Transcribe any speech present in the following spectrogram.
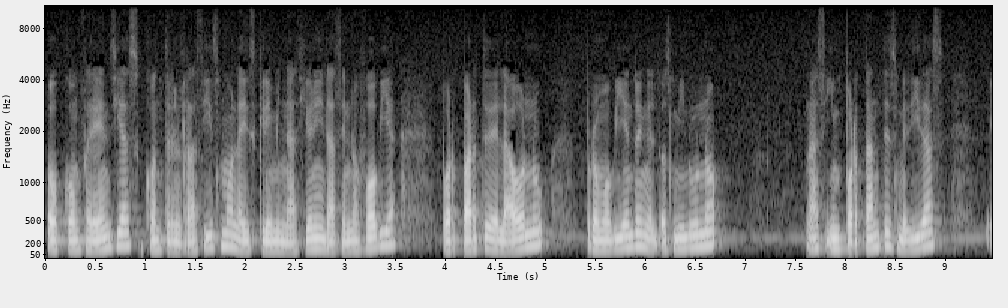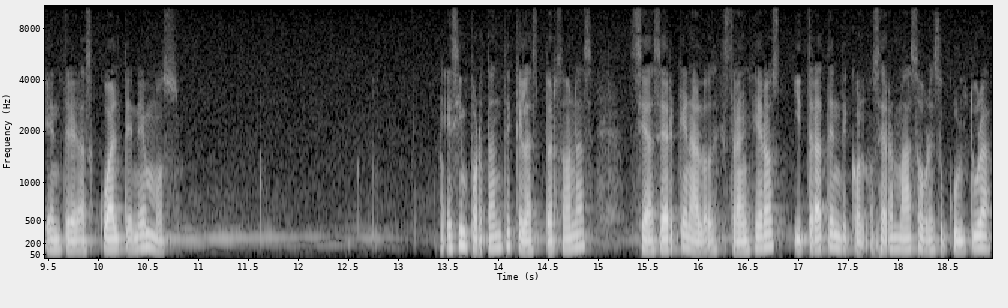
o conferencias contra el racismo, la discriminación y la xenofobia por parte de la ONU, promoviendo en el 2001 unas importantes medidas entre las cuales tenemos es importante que las personas se acerquen a los extranjeros y traten de conocer más sobre su cultura,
